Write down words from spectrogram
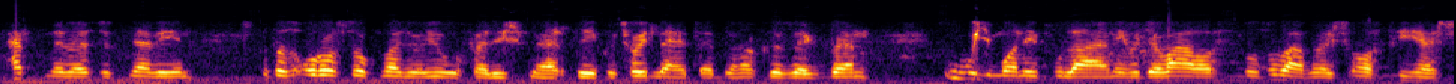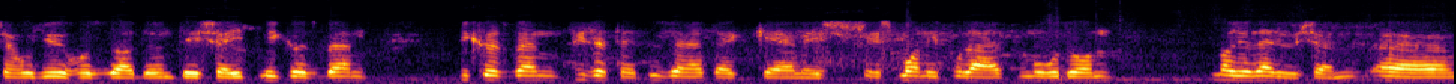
hát nevezük nevén. Tehát az oroszok nagyon jó felismerték, hogy hogy lehet ebben a közegben úgy manipulálni, hogy a választó továbbra is azt hihesse, hogy ő hozza a döntéseit, miközben, miközben fizetett üzenetekkel és, és manipulált módon nagyon erősen uh,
